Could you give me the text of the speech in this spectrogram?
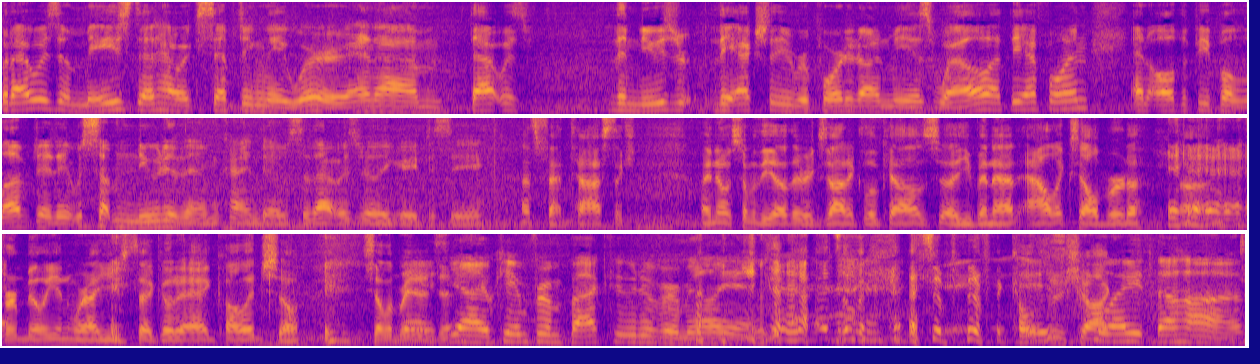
But I was amazed at how accepting they were. And um, that was the news, they actually reported on me as well at the F1. And all the people loved it. It was something new to them, kind of. So that was really great to see. That's fantastic. I know some of the other exotic locales uh, you've been at. Alix, Alberta, uh, Vermilion, where I used to go to ag college. So celebrated. Nice. Yeah, I came from Baku to Vermilion. That's a bit of a culture it's shock. quite the hop.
